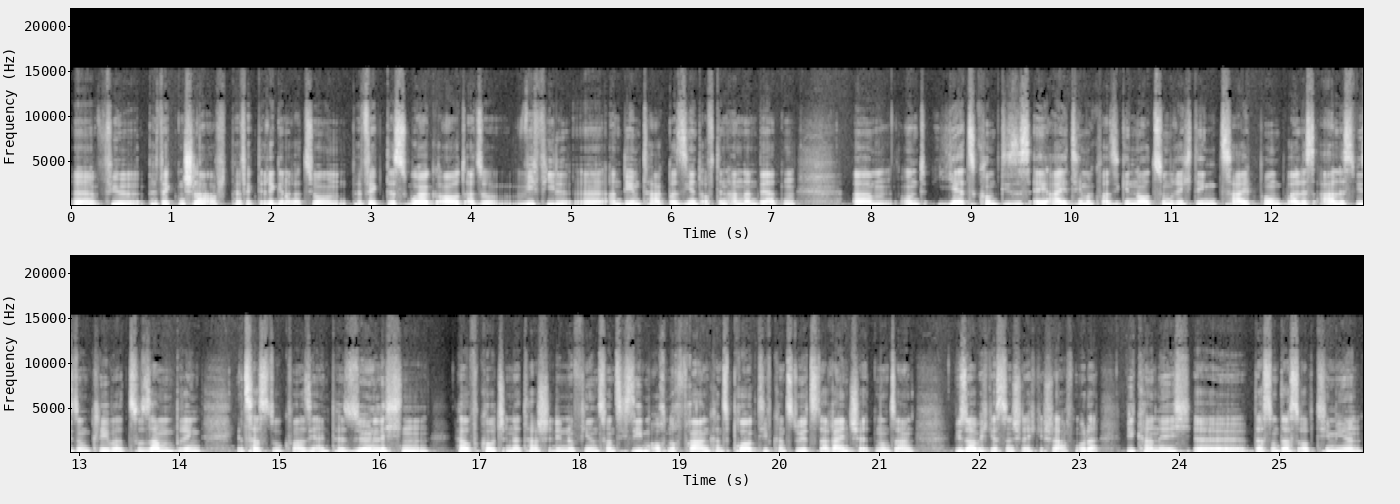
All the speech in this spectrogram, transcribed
äh, für perfekten Schlaf, perfekte Regeneration, perfektes Workout, also wie viel äh, an dem Tag basierend auf den anderen Werten. Ähm, und jetzt kommt dieses AI-Thema quasi genau zum richtigen Zeitpunkt, weil es alles wie so ein Kleber zusammenbringt. Jetzt hast du quasi einen persönlichen Health Coach in der Tasche, den du 24-7 auch noch fragen kannst. Proaktiv kannst du jetzt da reinchatten und sagen, wieso habe ich gestern schlecht geschlafen oder wie kann ich äh, das und das optimieren.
